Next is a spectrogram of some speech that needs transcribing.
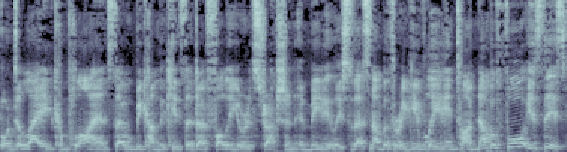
or delayed compliance, they will become the kids that don't follow your instruction immediately. So that's number three, give lead in time. Number four is this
